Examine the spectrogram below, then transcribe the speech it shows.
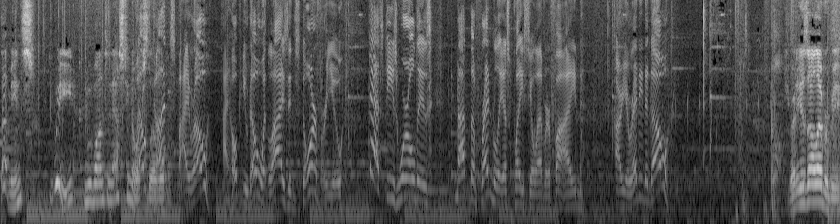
that means we move on to Gnasty Gnorc's well level. done, Spyro. I hope you know what lies in store for you. Gnasty's world is not the friendliest place you'll ever find. Are you ready to go? As ready as I'll ever be.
